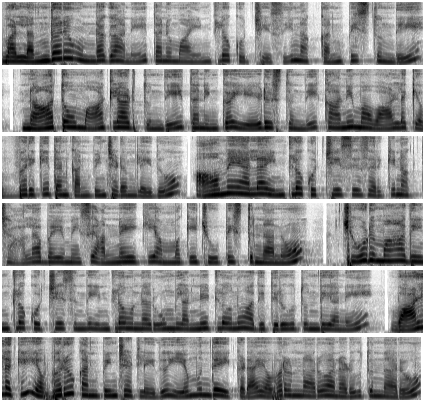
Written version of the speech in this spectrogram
వాళ్ళందరూ ఉండగానే తను మా ఇంట్లోకి వచ్చేసి నాకు కనిపిస్తుంది. నాతో మాట్లాడుతుంది తను ఇంకా ఏడుస్తుంది కానీ మా వాళ్ళకి ఎవ్వరికీ తను కనిపించడం లేదు. ఆమె అలా ఇంట్లోకి వచ్చేసేసరికి నాకు చాలా భయం వేసి అన్నయ్యకి అమ్మకి చూపిస్తున్నాను. చూడుమా అది ఇంట్లోకి వచ్చేసింది ఇంట్లో ఉన్న రూమ్లన్నిట్లోనూ అది తిరుగుతుంది అని వాళ్ళకి ఎవ్వరూ కనిపించట్లేదు. ఏముందే ఇక్కడ? ఎవరున్నారు? అని అడుగుతున్నారు.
